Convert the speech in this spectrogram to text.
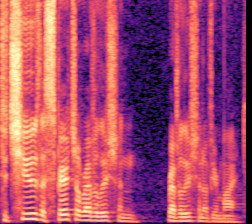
to choose a spiritual revolution, revolution of your mind.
